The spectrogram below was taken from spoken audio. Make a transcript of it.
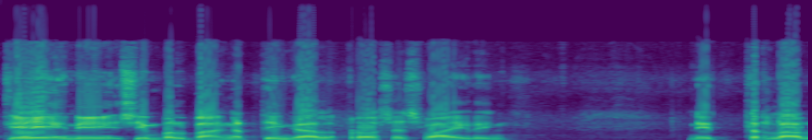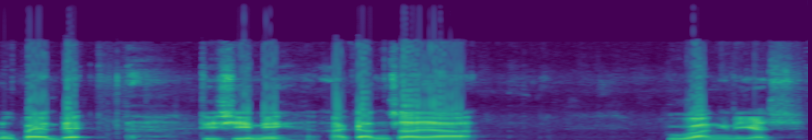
Oke, ini simple banget tinggal proses wiring. Ini terlalu pendek. Di sini akan saya buang ini, guys.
